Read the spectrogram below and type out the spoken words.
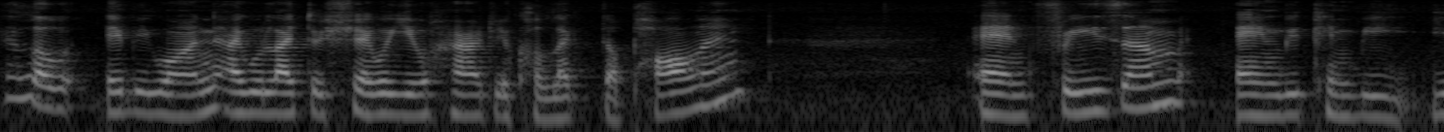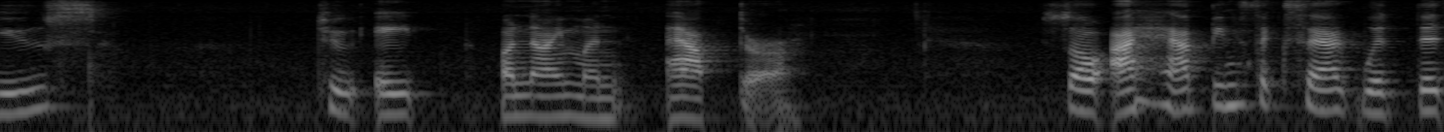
Hello everyone, I would like to share with you how to collect the pollen and freeze them and we can be used to 8 or 9 months after. So I have been success with this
